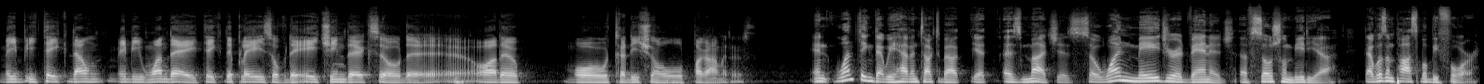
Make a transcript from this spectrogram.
maybe take down maybe one day take the place of the H index or the uh, other more traditional parameters. And one thing that we haven't talked about yet as much is so one major advantage of social media that wasn't possible before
